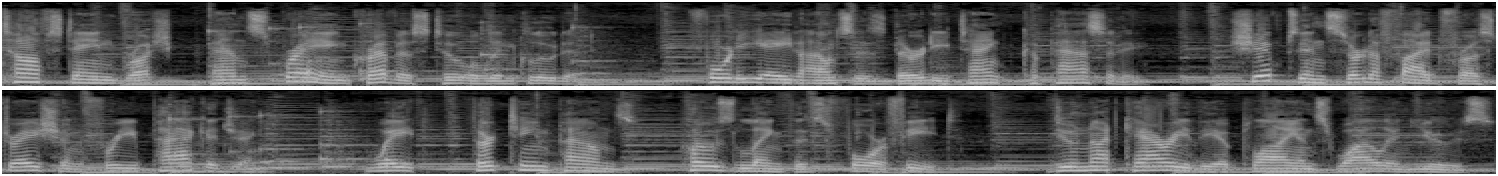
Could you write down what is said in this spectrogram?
tough stain brush, and spraying crevice tool included. 48 ounces dirty tank capacity. Ships in certified frustration-free packaging. Weight 13 pounds, hose length is 4 feet. Do not carry the appliance while in use.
